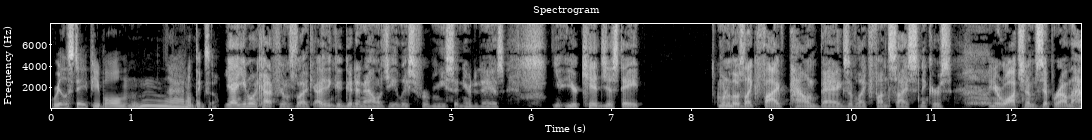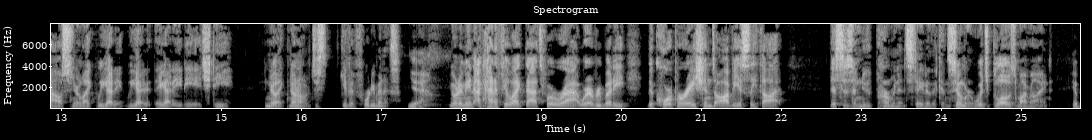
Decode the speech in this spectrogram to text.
real estate people? Mm, I don't think so. Yeah, you know what kind of feels like. I think a good analogy, at least for me sitting here today, is y- your kid just ate one of those like five pound bags of like fun size Snickers, and you're watching them zip around the house, and you're like, "We got it, we got it, they got ADHD," and you're like, "No, no, just give it 40 minutes." Yeah, you know what I mean? I kind of feel like that's where we're at, where everybody, the corporations obviously thought this is a new permanent state of the consumer, which blows my mind. Yep.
